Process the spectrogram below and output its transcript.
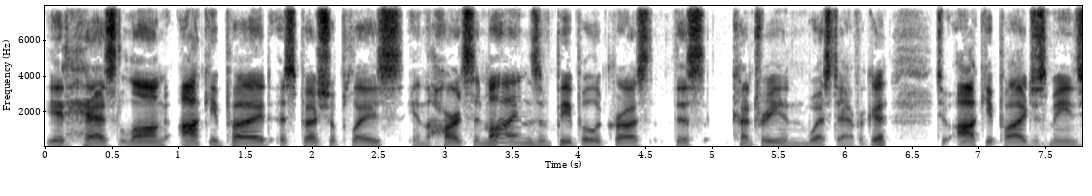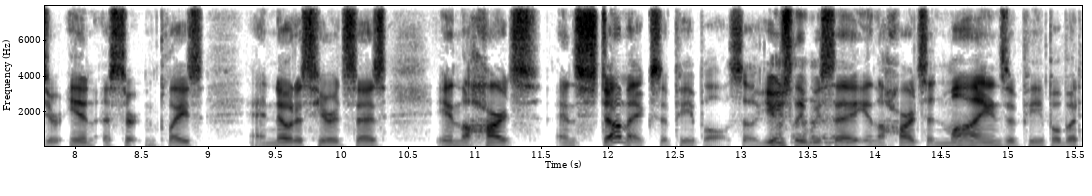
It has long occupied a special place in the hearts and minds of people across this country in West Africa. To occupy just means you're in a certain place. And notice here it says in the hearts and stomachs of people. So usually we say in the hearts and minds of people, but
